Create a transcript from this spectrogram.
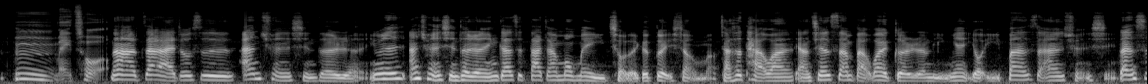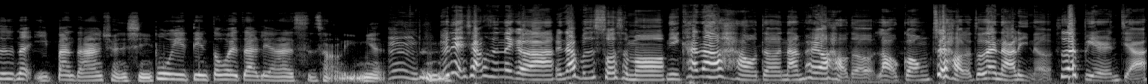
嗯，没错。那再来就是安全型的人，因为安全型的人应该是大家梦寐以求的一个对象嘛。假设台湾两千三百万个人里面有一半是安全型，但是那一半的安全型不一定都会在恋爱市场里面。嗯，有点像是那个啊，人家不是说什么，你看到好的男朋友、好的老公，最好的都在哪里呢？是在别人家，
